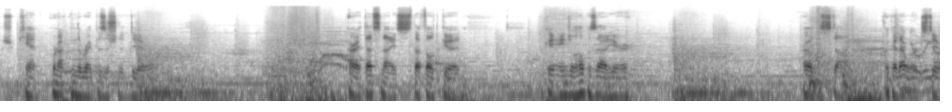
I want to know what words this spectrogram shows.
Which we can't. We're not in the right position to do. All right, that's nice. That felt good. Okay, Angel, help us out here. Oh, the stun. Okay, that works too.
